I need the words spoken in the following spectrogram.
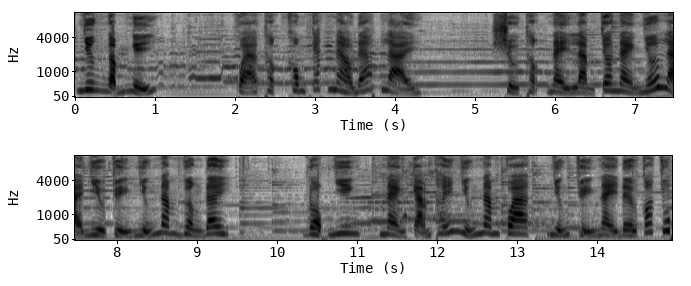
Nhưng ngẫm nghĩ Quả thật không cách nào đáp lại. Sự thật này làm cho nàng nhớ lại nhiều chuyện những năm gần đây. Đột nhiên, nàng cảm thấy những năm qua, những chuyện này đều có chút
